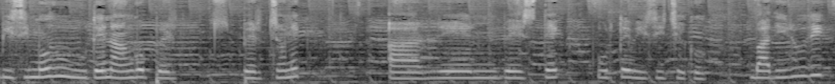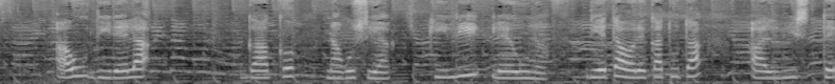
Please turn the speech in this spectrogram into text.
bizimodu duten hango per, pertsonek arren bestek urte bizitzeko. Badirudi hau direla gako nagusiak. Kili leuna, dieta orekatuta albiste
